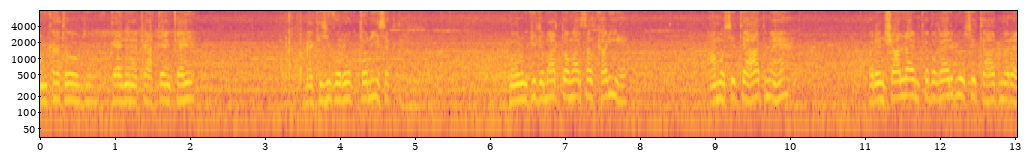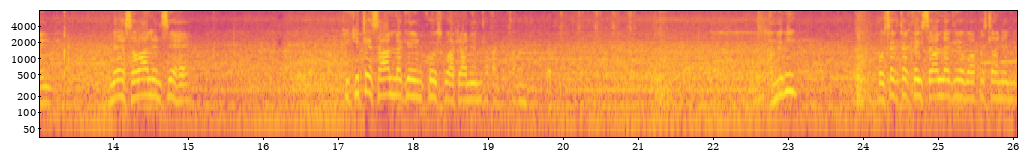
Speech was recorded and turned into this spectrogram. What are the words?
उनका तो जो कहना चाहते हैं कहें। मैं किसी को रोक तो नहीं सकता। मगर उनकी जमात तो हमारे साथ खड़ी है। हम उस इतिहाद में हैं और इन इनके बगैर भी उस इतिहाद में रहेंगे। मेरा सवाल इनसे है कि कितने साल लगे इनको इसको हटाने में? हमें भी हो सकता कई साल लगे वापस लाने में,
